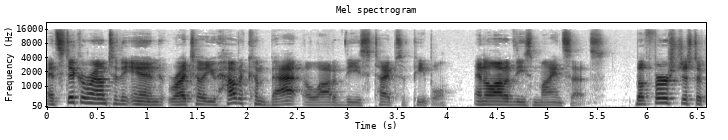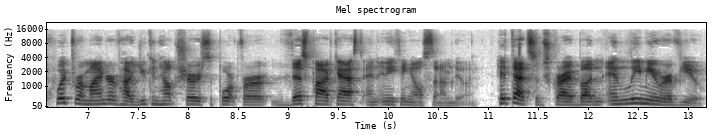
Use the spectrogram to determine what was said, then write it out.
And stick around to the end where I tell you how to combat a lot of these types of people and a lot of these mindsets. But first, just a quick reminder of how you can help show your support for this podcast and anything else that I'm doing. Hit that subscribe button and leave me a review.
